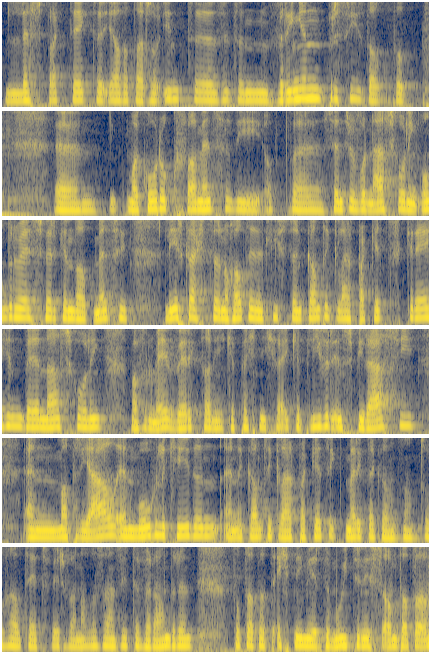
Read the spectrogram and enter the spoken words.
lespraktijk te, ja, dat daar zo in te zitten wringen, precies. Dat, dat, maar ik hoor ook van mensen die op uh, Centrum voor Nascholing Onderwijs werken, dat mensen, leerkrachten, nog altijd het liefst een kant-en-klaar pakket krijgen bij een nascholing. Maar voor mij werkt dat niet. Ik heb echt niet graag. Ik heb liever inspiratie en materiaal en mogelijkheden en een kant-en-klaar pakket. Ik merk dat ik dan, toch altijd weer van alles aan zit te veranderen, totdat het echt niet meer de moeite is om dat dan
